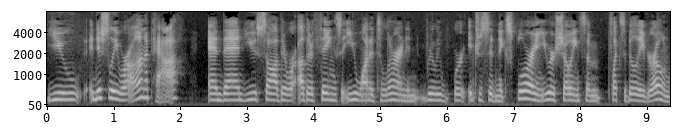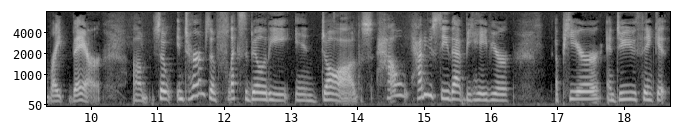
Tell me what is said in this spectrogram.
you initially were on a path, and then you saw there were other things that you wanted to learn and really were interested in exploring. You were showing some flexibility of your own right there. Um, so, in terms of flexibility in dogs, how how do you see that behavior appear, and do you think it?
